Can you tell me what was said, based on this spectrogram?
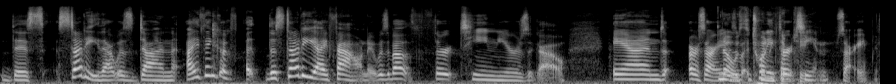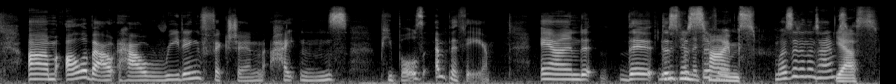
this study that was done. I think of, uh, the study I found, it was about 13 years ago. And, or sorry, No, it was it's about 2013. Sorry. Um, all about how reading fiction heightens people's empathy. And the, the was in the Times. Was it in the Times? Yes.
